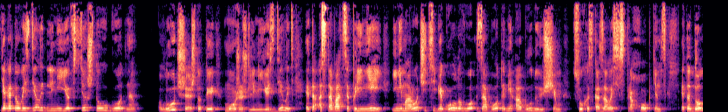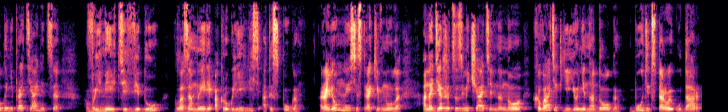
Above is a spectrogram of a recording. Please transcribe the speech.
я готова сделать для нее все, что угодно». «Лучшее, что ты можешь для нее сделать, это оставаться при ней и не морочить себе голову заботами о будущем», – сухо сказала сестра Хопкинс. «Это долго не протянется. Вы имеете в виду?» Глаза Мэри округлились от испуга. Районная сестра кивнула – она держится замечательно, но хватит ее ненадолго. Будет второй удар,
